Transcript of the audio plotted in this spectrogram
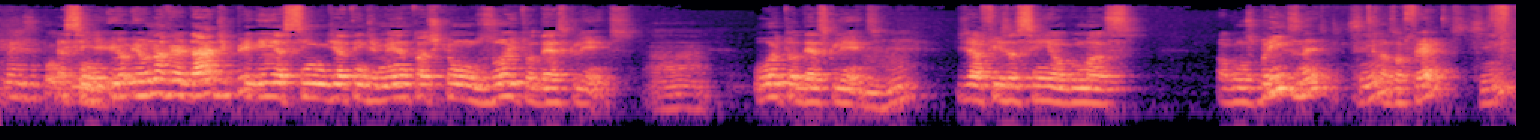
Um mês e pouquinho. Assim, eu, eu na verdade peguei assim de atendimento, acho que uns 8 ou 10 clientes. Ah. 8 ou 10 clientes. Uhum. Já fiz assim algumas alguns brindes, né? Sim. Nas ofertas. Sim.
